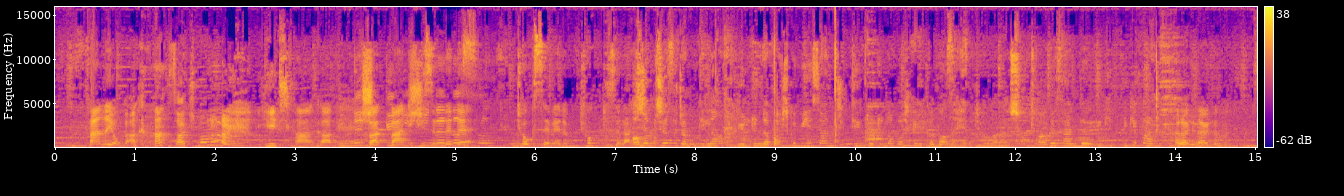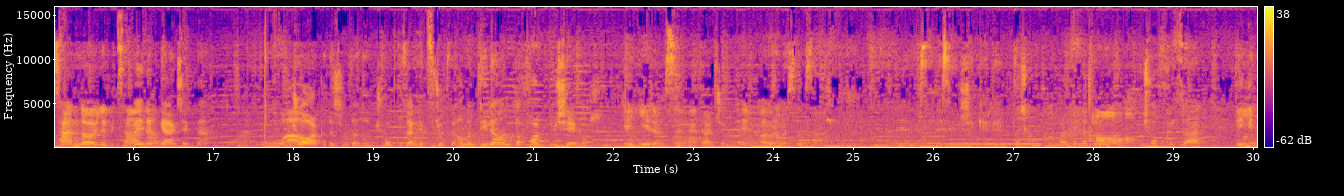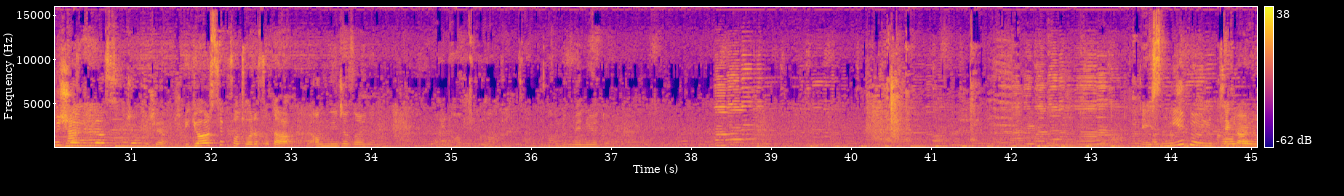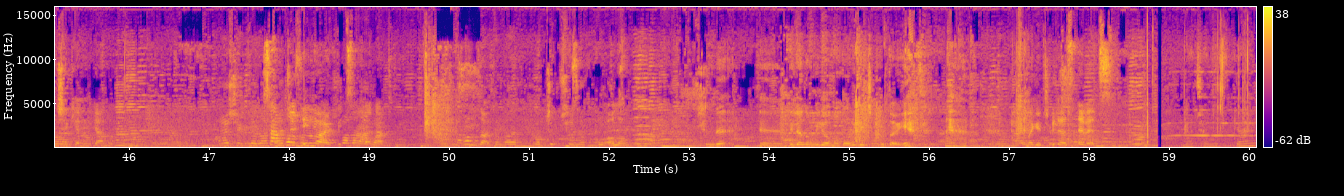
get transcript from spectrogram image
bende yok kanka. Saçmalama. Hiç kanka. Güneşi Bak ben gülüşüne ikizimde de nasıl? Çok severim. Çok güzel aşkım. Ama bir şey söyleyeceğim. Dilan güldüğünde başka bir insan, ciddi durduğunda başka bir kadın. Bana hep diyorlar aşkım. Kanka sende iki, iki farklı tip karakter oluyor. değil mi? Sen de öyle bir tane. Benim gerçekten wow. çoğu arkadaşım zaten çok güzel. Hepsi çok güzel. Ama Dilan'da farklı bir şey var. Ya yerim seni. Gerçekten. Benim öyle meselesi. Şekerim. Aşkım Kanka ne durumda? Aa çok güzel. Elimi şöyle biraz çok bir şey yapmış. Bir görsek fotoğrafı da. Anlayacağız aynen. Diyor. Neyse. Abi niye böyle kaldı Tekrar bir çekelim gel. Her şey güzel. Ben Sen sadece pozunu elimi ver bir falan tane. Tamam zaten daha yapacak bir şeyim yok bu alanda. Şimdi e, Dilan'ın vloguna doğru geçip burada yedim. Ona geçiyoruz. Biraz evet. Maçamız geldi.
